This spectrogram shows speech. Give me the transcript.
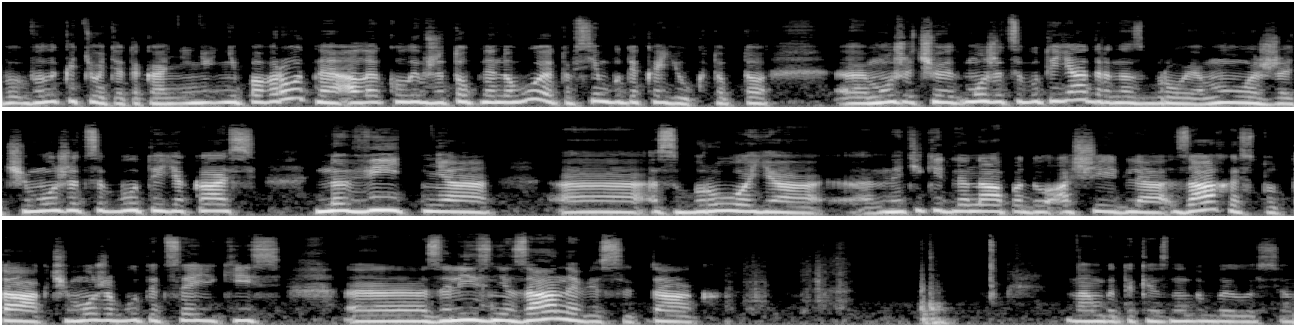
велика тьотя, така ні- поворотна, але коли вже топне ногою, то всім буде каюк. Тобто, е, може, чи може це бути ядерна зброя? Може, чи може це бути якась новітня е, зброя е, не тільки для нападу, а ще й для захисту? Так, чи може бути це якісь е, залізні занавіси? Так. Нам би таке знадобилося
